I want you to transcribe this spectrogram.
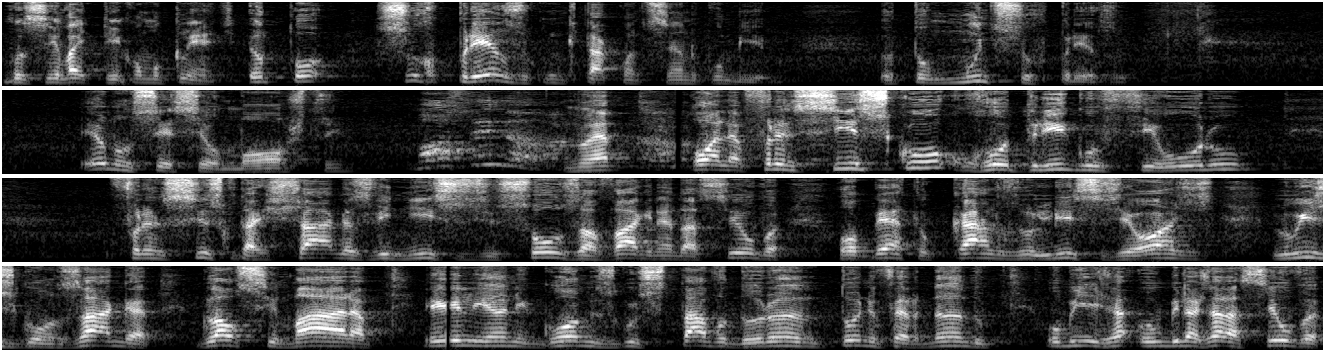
você vai ter como cliente. Eu estou surpreso com o que está acontecendo comigo. Eu estou muito surpreso. Eu não sei se eu mostre. Mostre não. Não é? Olha, Francisco Rodrigo Fiuro, Francisco das Chagas, Vinícius de Souza, Wagner da Silva, Roberto Carlos, Ulisses Georges, Luiz Gonzaga, Glaucimara, Eliane Gomes, Gustavo Duran, Antônio Fernando, Ubirajara Silva,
